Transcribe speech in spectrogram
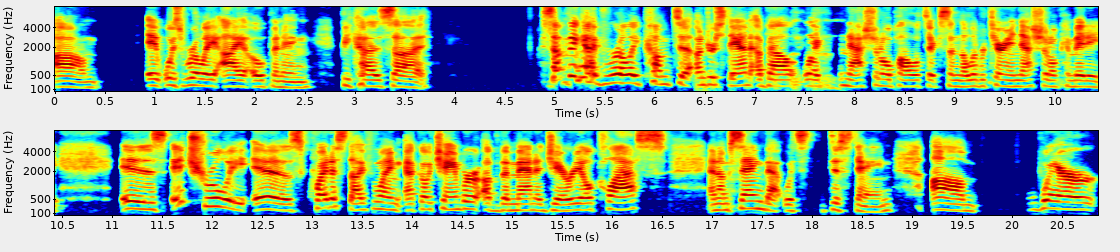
Um, it was really eye opening because uh, something I've really come to understand about like national politics and the Libertarian National Committee is it truly is quite a stifling echo chamber of the managerial class. And I'm saying that with disdain, um, where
